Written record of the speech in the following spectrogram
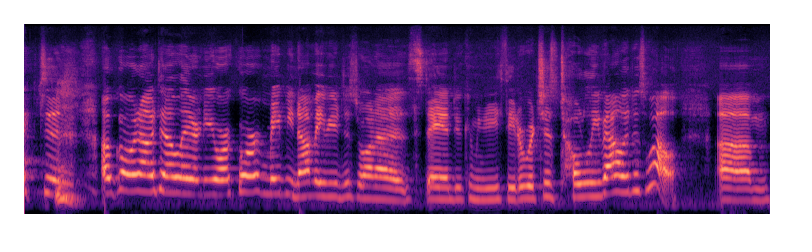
act, and I'm going out to LA or New York, or maybe not. Maybe you just want to stay and do community theater, which is totally valid as well. Um,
